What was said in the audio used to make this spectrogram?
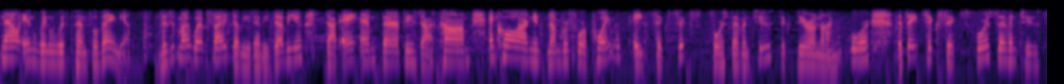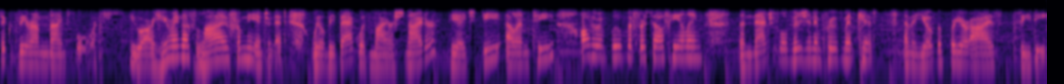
now in Wynnewood, Pennsylvania. Visit my website, www.amtherapies.com, and call our new number for appointments, 866 472 6094. That's 866 472 6094. You are hearing us live from the internet. We'll be back with Meir Schneider, PhD, LMT, author of Movement for Self Healing, the Natural Vision Improvement Kit, and the Yoga for Your Eyes CD.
